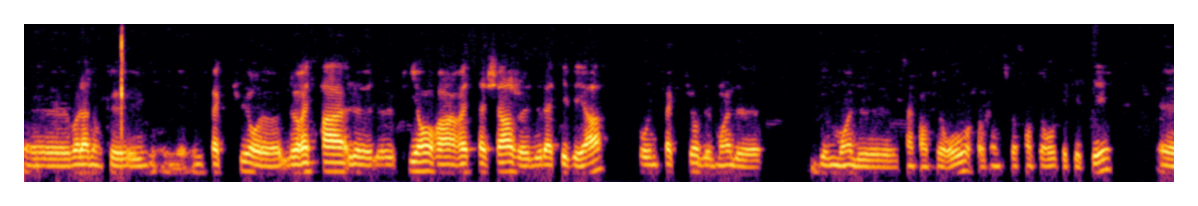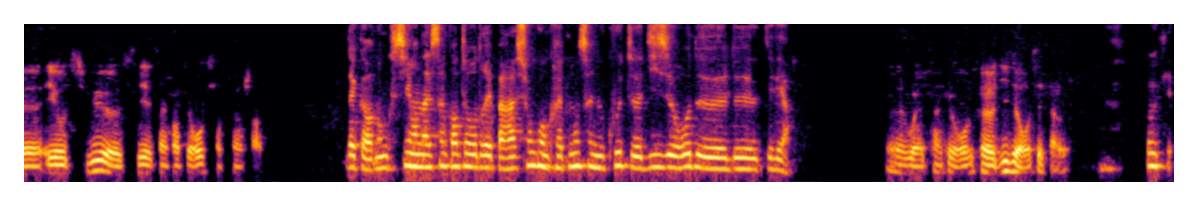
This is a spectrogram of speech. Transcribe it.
Euh, voilà, donc euh, une, facture, euh, le, client aura un reste à charge de la TVA pour une facture de moins de, de moins de 50 euros, enfin de 60 euros TTC. et au-dessus, c'est 50 euros qui sont pris en charge. D'accord, donc si on a 50 euros de réparation, concrètement, ça nous coûte 10 euros de, de TVA. ouais, 5 euros, 10 euros, c'est ça. oui. Ok.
